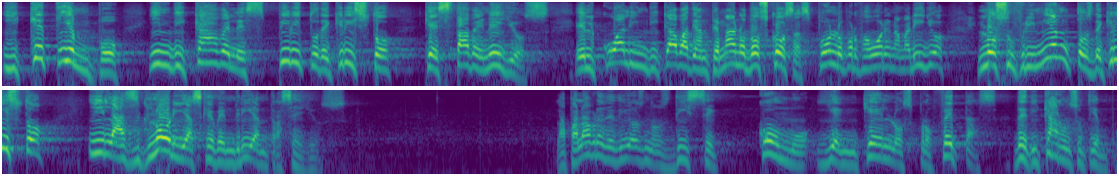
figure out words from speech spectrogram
y qué tiempo indicaba el Espíritu de Cristo que estaba en ellos, el cual indicaba de antemano dos cosas. Ponlo por favor en amarillo, los sufrimientos de Cristo y las glorias que vendrían tras ellos. La palabra de Dios nos dice cómo y en qué los profetas dedicaron su tiempo.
